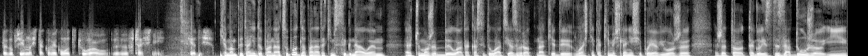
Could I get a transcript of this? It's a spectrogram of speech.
z tego przyjemność taką, jaką odczuwał e, wcześniej, kiedyś. Ja mam pytanie do pana. A co było dla pana takim sygnałem, e, czy może była taka sytuacja zwrotna, kiedy właśnie takie myślenie się pojawiło, że, że to, tego jest za dużo i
